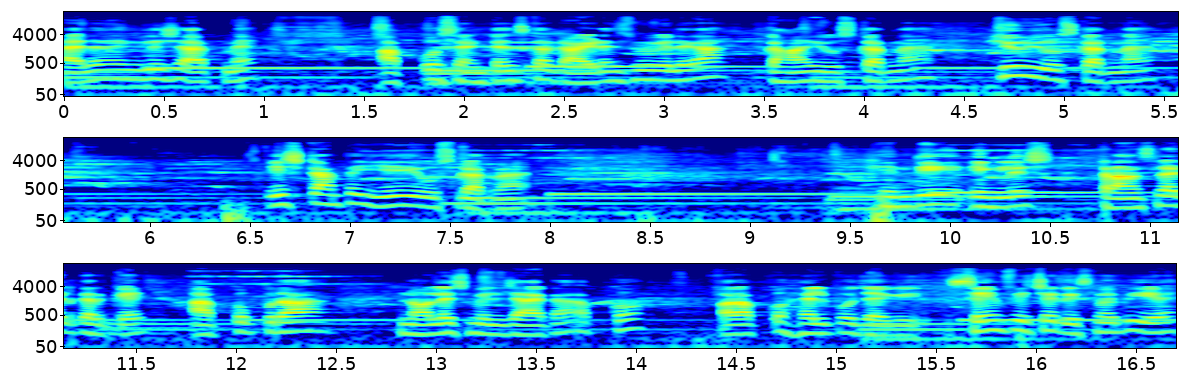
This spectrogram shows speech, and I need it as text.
हेलो इंग्लिश ऐप में आपको सेंटेंस का गाइडेंस भी मिलेगा, कहाँ यूज़ करना है, क्यों यूज़ करना है। इस टाइम पे ये यूज़ करना है। हिंदी इंग्लिश ट्रांसलेट करके आपको पूरा नॉलेज मिल जाएगा आपको और आपको हेल्प हो जाएगी। सेम फीचर इसमें भी है।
